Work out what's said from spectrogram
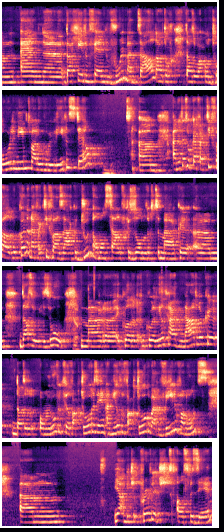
Um, en uh, dat geeft een fijn gevoel mentaal, dat je toch dat je wat controle neemt wel over je levensstijl. Ehm, en het is ook effectief wel, we kunnen effectief wel zaken doen om onszelf gezonder te maken. Ehm, dat sowieso. Maar uh, ik, wil er, ik wil heel graag benadrukken dat er ongelooflijk veel factoren zijn en heel veel factoren waar velen van ons um, ja, een beetje privileged als we zijn,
